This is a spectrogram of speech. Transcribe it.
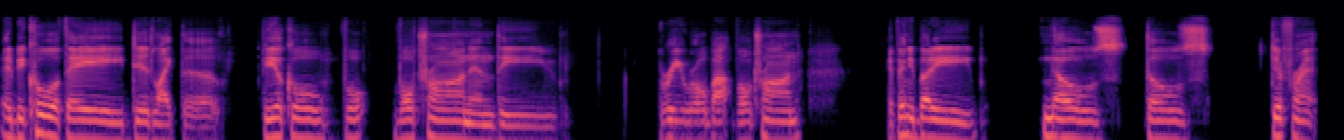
it'd be cool if they did like the vehicle Vol- Voltron and the three robot Voltron. If anybody knows those different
